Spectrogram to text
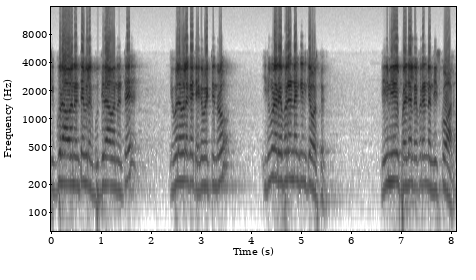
సిగ్గు రావనంటే వీళ్ళకి బుద్ధి రావనంటే ఎవరెవరికైతే ఎగబెట్టినరో ఇది కూడా రెఫరెండం కిందకే వస్తుంది. దీని మీద ప్రజలు రెఫరెండం తీసుకోవాలి.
